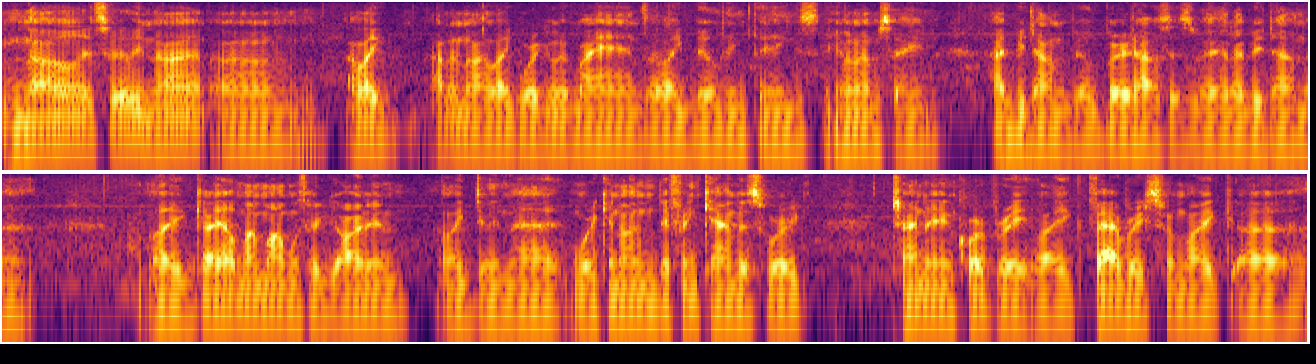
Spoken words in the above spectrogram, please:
No, it's really not. Um, I like, I don't know, I like working with my hands. I like building things. You know what I'm saying? I'd be down to build birdhouses, man. I'd be down to, like, I help my mom with her garden. I like doing that, working on different canvas work, trying to incorporate, like, fabrics from, like, uh,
